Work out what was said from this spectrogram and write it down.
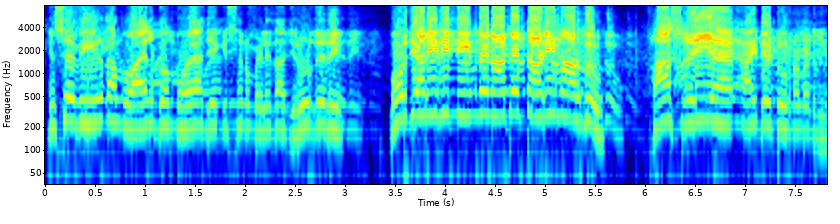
ਕਿਸੇ ਵੀਰ ਦਾ ਮੋਬਾਈਲ ਗੁੰਮ ਹੋਇਆ, ਜੇ ਕਿਸੇ ਨੂੰ ਮਿਲੇ ਤਾਂ ਜਰੂਰ ਦੇ ਦੇ। ਬੁਰਜਾਰੀ ਦੀ ਟੀਮ ਦੇ ਨਾਂ ਤੇ ਤਾੜੀ ਮਾਰ ਦਿਓ। ਫਾਸਟ ਰਹੀ ਹੈ ਅੱਜ ਦੇ ਟੂਰਨਾਮੈਂਟ ਦੀ।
